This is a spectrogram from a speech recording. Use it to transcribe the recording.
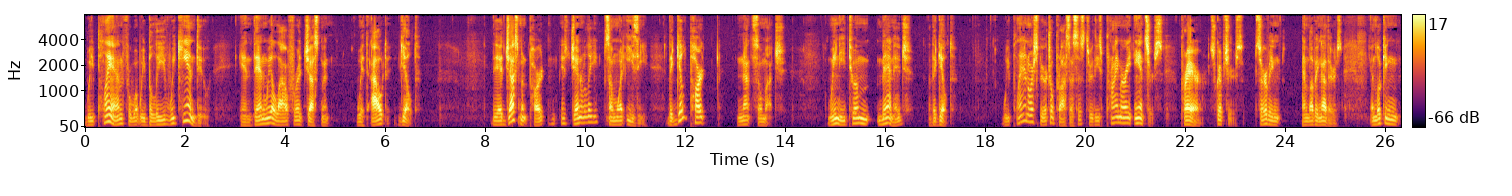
We plan for what we believe we can do, and then we allow for adjustment without guilt. The adjustment part is generally somewhat easy. The guilt part, not so much. We need to manage the guilt. We plan our spiritual processes through these primary answers prayer, scriptures, serving and loving others, and looking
